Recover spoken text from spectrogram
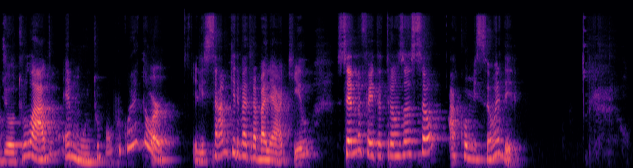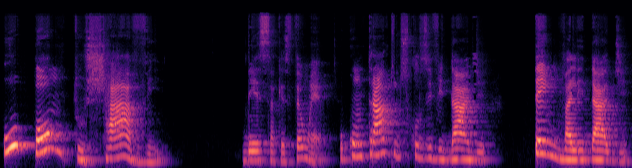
de outro lado, é muito bom para o corretor. Ele sabe que ele vai trabalhar aquilo, sendo feita a transação, a comissão é dele. O ponto-chave dessa questão é: o contrato de exclusividade tem validade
